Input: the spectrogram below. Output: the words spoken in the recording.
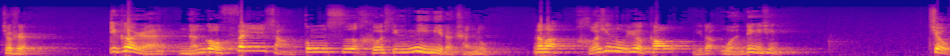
就是一个人能够分享公司核心秘密的程度。那么核心度越高，你的稳定性。就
